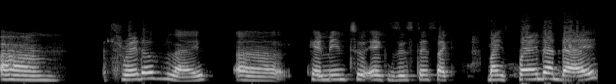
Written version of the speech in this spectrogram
Um, Thread of Life uh, came into existence like my friend and I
